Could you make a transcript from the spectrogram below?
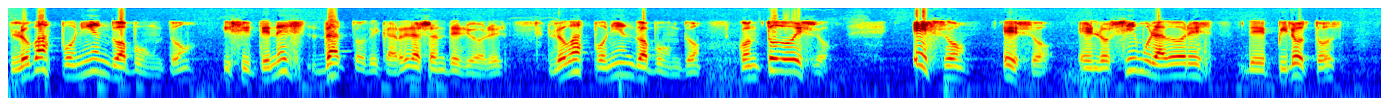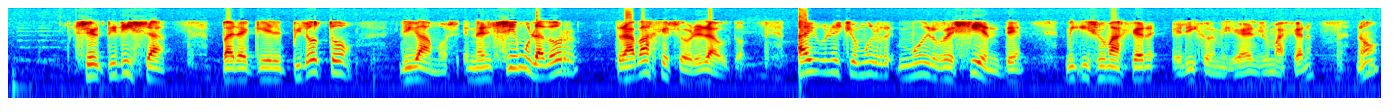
lo vas poniendo a punto y si tenés datos de carreras anteriores, lo vas poniendo a punto con todo eso. Eso, eso, en los simuladores de pilotos se utiliza para que el piloto, digamos, en el simulador trabaje sobre el auto. Hay un hecho muy muy reciente, Mickey Schumacher, el hijo de Michael Schumacher, ¿no?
